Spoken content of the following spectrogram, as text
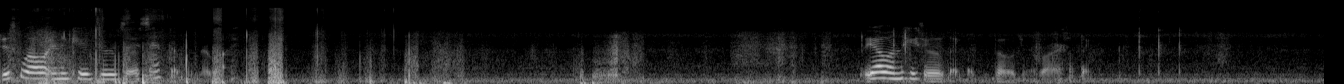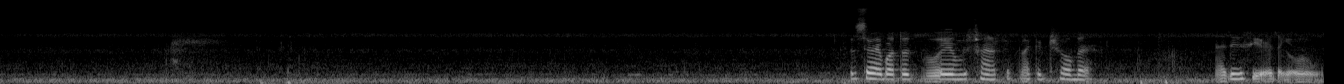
This well indicates there's a sandstone nearby. Yeah, in case it was like village nearby or something. Sorry about the delay, I'm just trying to fix my controller. As you see, it's like a little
